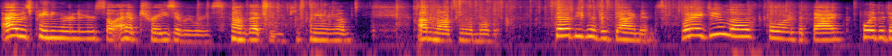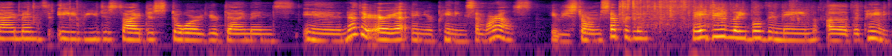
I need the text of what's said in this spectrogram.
I was painting earlier, so I have trays everywhere. So that's what you keep hearing them. I'm knocking them over. So these are the diamonds. What I do love for the bag for the diamonds, if you decide to store your diamonds in another area and you're painting somewhere else, if you store them separately, they do label the name of the painting.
